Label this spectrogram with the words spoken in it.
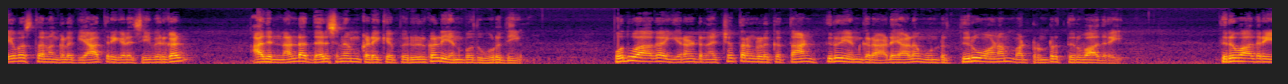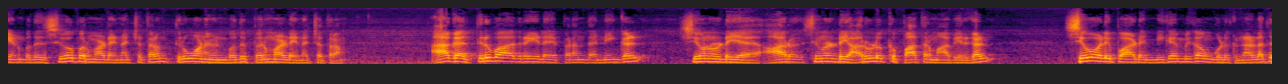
தெய்வஸ்தலங்களுக்கு யாத்திரைகளை செய்வீர்கள். அதில் நல்ல தரிசனம் கிடைக்கப் பெறுவீர்கள் என்பது உறுதி. பொதுவாக இரண்டு நட்சத்திரங்களுக்குத்தான் திரு என்கிற அடையாளம் ஒன்று திருவோணம் மற்றொன்று திருவாதிரை. திருவாதிரை என்பது சிவபெருமாளுடைய நட்சத்திரம் திருவோணம் என்பது பெருமாளுடைய நட்சத்திரம். ஆக திருவாதிரையில் பிறந்த நீங்கள் சிவனுடைய ஆறு சிவனுடைய அருளுக்கு பாத்திரமாவீர்கள். சிவ வழிபாடு மிக மிக உங்களுக்கு நல்லது.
